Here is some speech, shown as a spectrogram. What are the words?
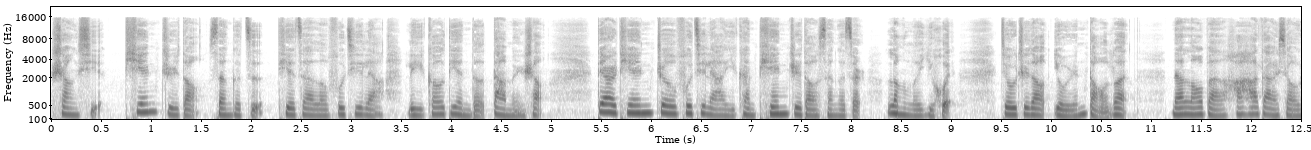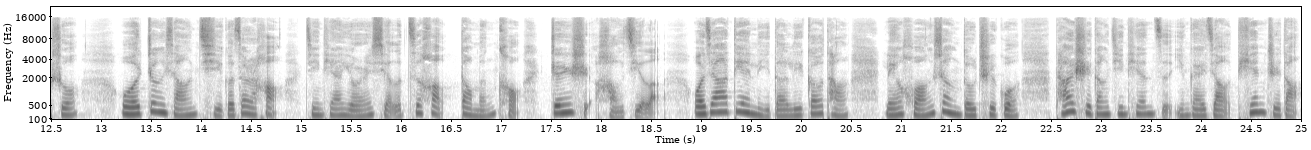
上写。天知道三个字贴在了夫妻俩梨膏店的大门上。第二天，这夫妻俩一看“天知道”三个字，愣了一会，就知道有人捣乱。男老板哈哈大笑说：“我正想起个字号，今天有人写了字号到门口，真是好极了。我家店里的梨膏糖，连皇上都吃过，他是当今天子，应该叫天知道。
